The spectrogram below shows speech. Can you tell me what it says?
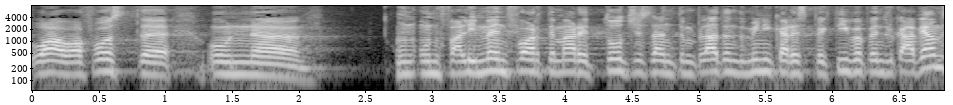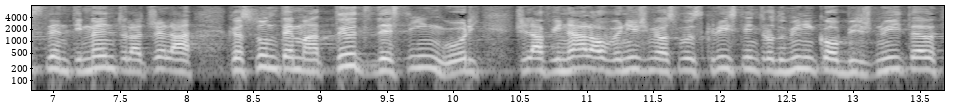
wow, a fost uh, un... Uh, un, un faliment foarte mare tot ce s-a întâmplat în duminica respectivă, pentru că aveam sentimentul acela că suntem atât de singuri și la final au venit și mi-au spus, Cristi, într-o duminică obișnuită,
